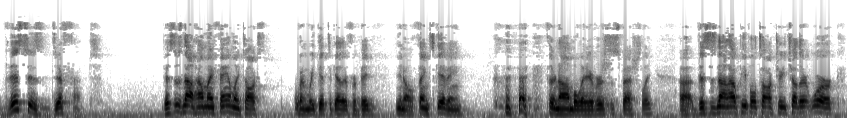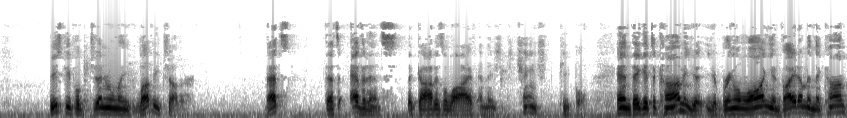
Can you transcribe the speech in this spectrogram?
This is different. This is not how my family talks when we get together for big, you know, Thanksgiving. they're non-believers, especially. Uh, this is not how people talk to each other at work. These people genuinely love each other. That's that's evidence that God is alive and they changed people and they get to come and you, you bring them along, you invite them and they come.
